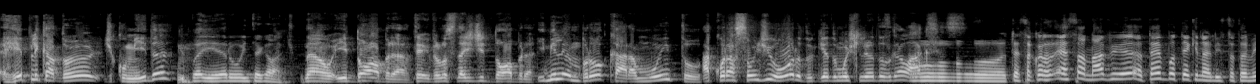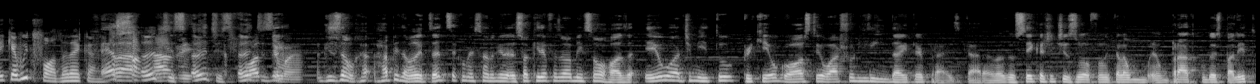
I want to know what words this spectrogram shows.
replicador de comida. E banheiro intergaláctico. Não, e dobra, tem velocidade de dobra. E me lembrou, cara, muito a Coração de Ouro do Guia do Mochileiro das Galáxias. Oh, essa, essa nave, eu até botei aqui na lista também, que é muito foda, né, cara? Essa ah, antes, nave antes, é antes, eu, Guizão, rapidão, antes, antes de você começar no eu só queria fazer uma menção rosa. Eu admito, porque eu gosto, eu acho linda a Enterprise, cara. Eu sei que a gente zoa falando que ela é um, é um prato com dois palitos,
